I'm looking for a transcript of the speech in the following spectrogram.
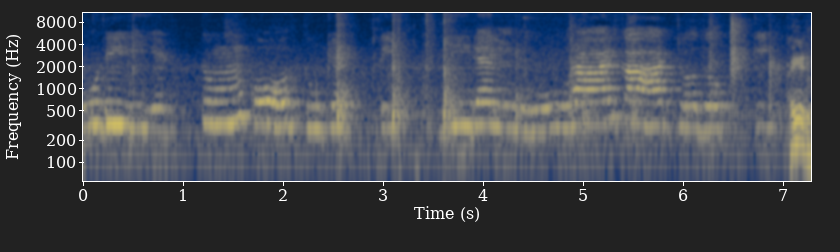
മുടിയെട്ടും കോർത്തു കെട്ടി വിരൽ നൂറാൽ കാറ്റൊതുക്കി കൈയടി.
